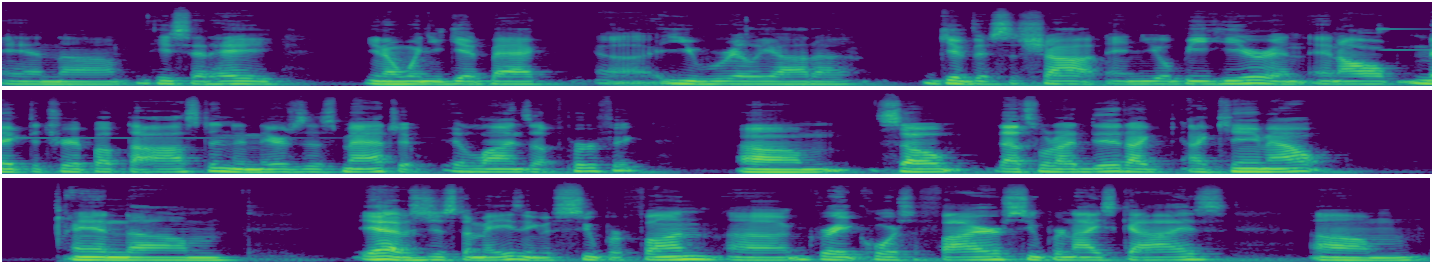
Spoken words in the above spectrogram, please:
And uh, he said, Hey, you know, when you get back, you really ought to give this a shot and you'll be here and, and I'll make the trip up to Austin and there's this match. It, it lines up perfect. Um, so that's what I did. I, I came out and um, yeah, it was just amazing. It was super fun. Uh, great course of fire, super nice guys. Um,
